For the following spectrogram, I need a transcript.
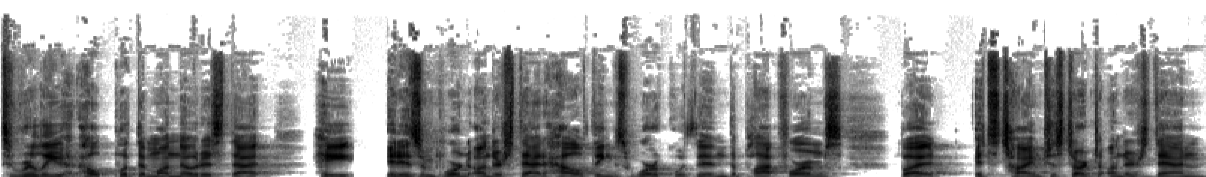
to really help put them on notice that, hey, it is important to understand how things work within the platforms, but it's time to start to understand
